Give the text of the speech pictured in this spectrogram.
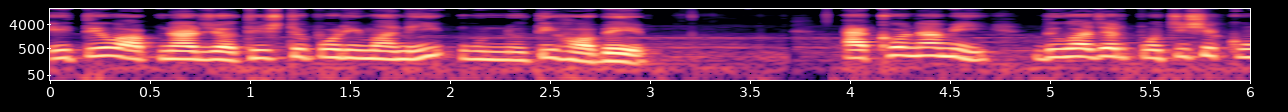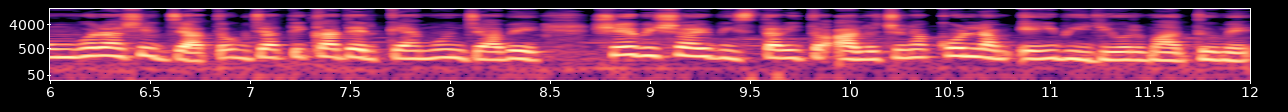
এতেও আপনার যথেষ্ট পরিমাণেই উন্নতি হবে। এখন আমি দু হাজার পঁচিশে কুম্ভ রাশির জাতক জাতিকাদের কেমন যাবে সে বিষয়ে বিস্তারিত আলোচনা করলাম এই ভিডিওর মাধ্যমে।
